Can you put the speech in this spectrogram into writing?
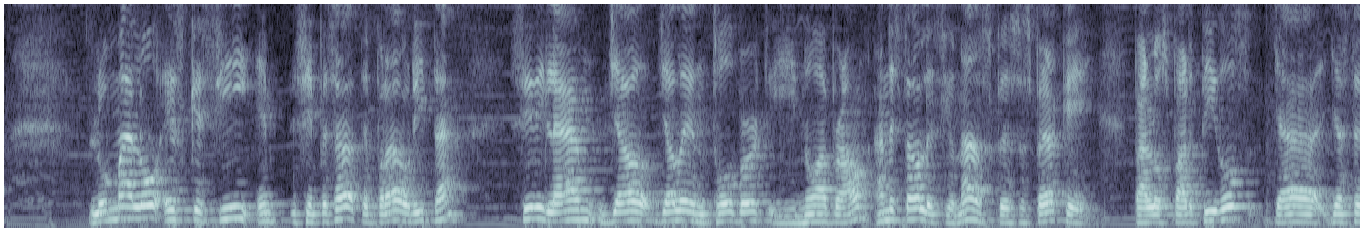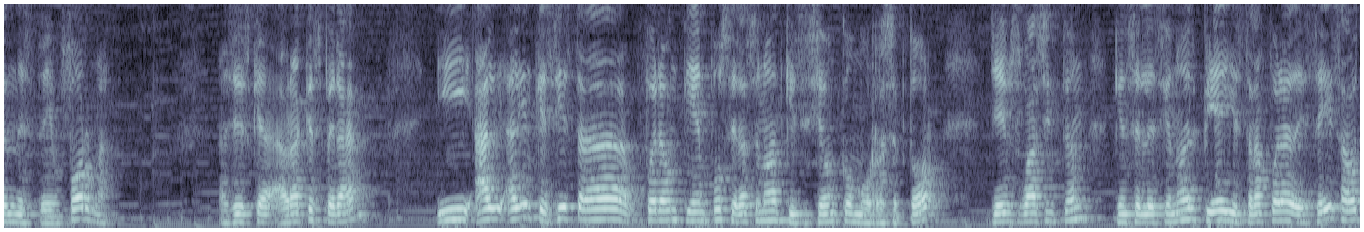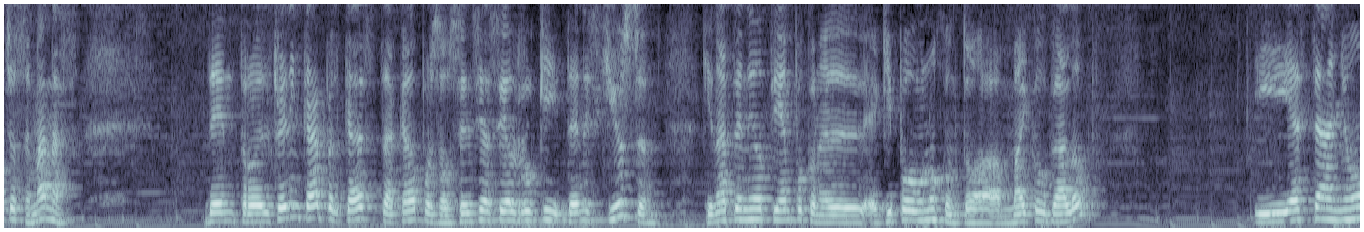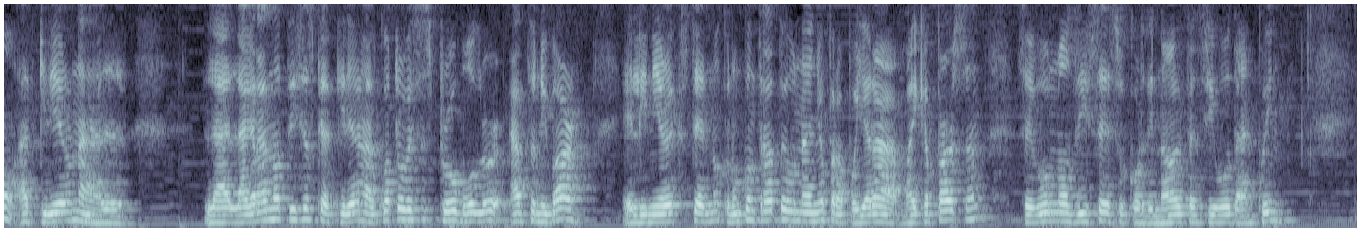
Lo malo es que si, em, si empezara la temporada ahorita, CeeDee Lamb, Jalen Tolbert y Noah Brown han estado lesionados, pero se espera que para los partidos ya, ya estén este, en forma. Así es que habrá que esperar. Y alguien que sí estará fuera un tiempo será su nueva adquisición como receptor, James Washington, quien se lesionó el pie y estará fuera de 6 a 8 semanas. Dentro del training camp, el que ha destacado por su ausencia ha sido el rookie Dennis Houston, quien ha tenido tiempo con el equipo 1 junto a Michael Gallup. Y este año adquirieron al. La, la gran noticia es que adquirieron al cuatro veces Pro Bowler Anthony Barr el liniero externo con un contrato de un año para apoyar a Micah Parson, según nos dice su coordinador defensivo Dan Quinn.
